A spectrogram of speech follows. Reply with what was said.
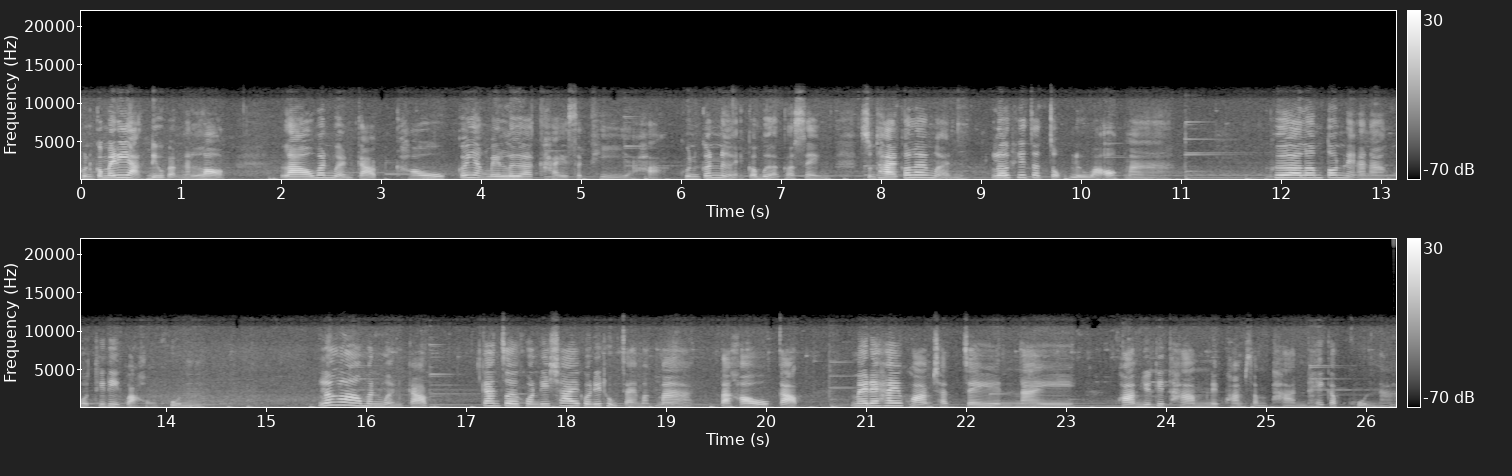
คุณก็ไม่ได้อยากดิวแบบนั้นหรอก แล้วมันเหมือนกับเขาก็ยังไม่เลือกใครสักทีอะค่ะ คุณก็เหนื่อยก็เบื่อก็เซ็ง สุดท้ายก็เลยเหมือนเลือกที่จะจบหรือว่าออกมา เพื่อเริ่มต้นในอนาคตที่ดีกว่าของคุณ เรื่องราวมันเหมือนกับการเจอคนที่ใช่คนที่ถูกใจมาก ๆ แต่เขากับ ไม่ได้ให้ความชัดเจนในความยุติธรรมในความสัมพันธ์ให้กับคุณนะ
